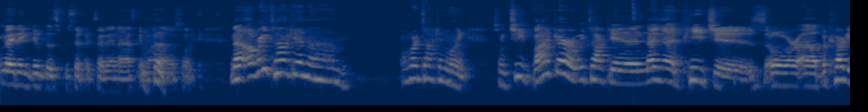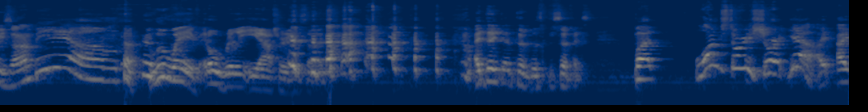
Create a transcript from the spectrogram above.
They didn't give the specifics. I didn't ask him on those ones. Now, are we talking? Um, are we talking like some cheap vodka? Or are we talking ninety nine peaches or uh, Bacardi Zombie? Um, blue wave. It'll really eat out your inside. I did get to the specifics, but long story short, yeah, I, I,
